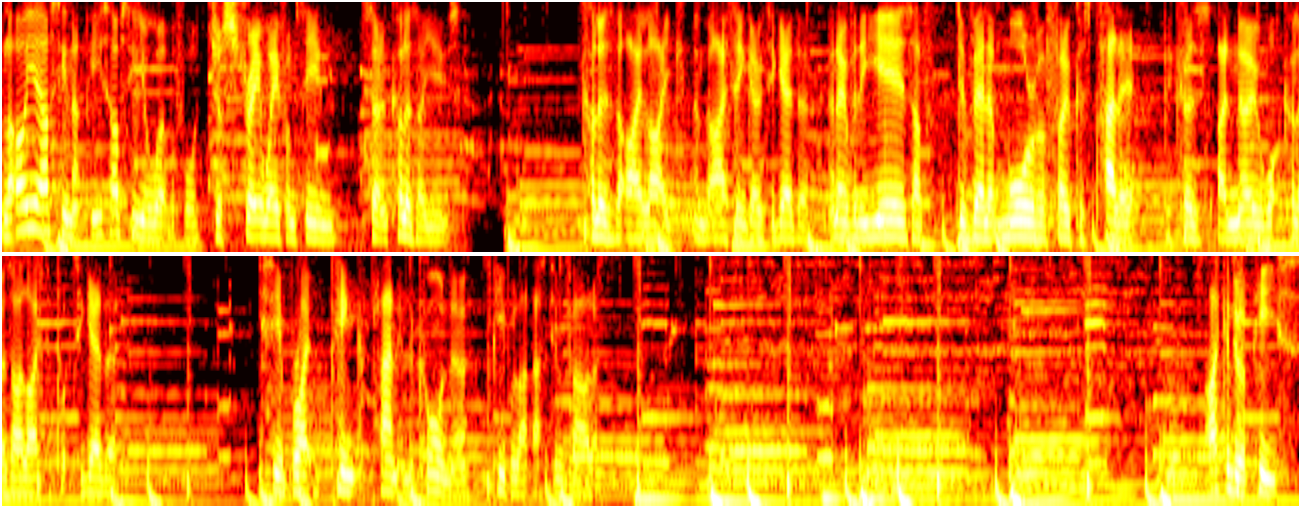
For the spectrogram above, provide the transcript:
like, oh yeah, I've seen that piece, I've seen your work before, just straight away from seeing certain colours I use. Colours that I like and that I think go together. And over the years, I've developed more of a focused palette because I know what colours I like to put together. You see a bright pink plant in the corner, people like that's Tim Fowler. I can do a piece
